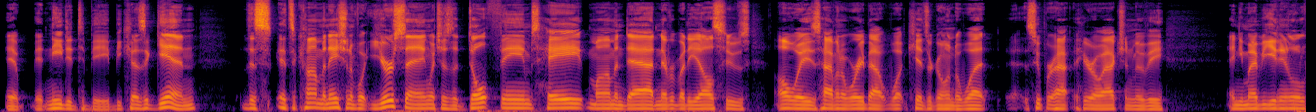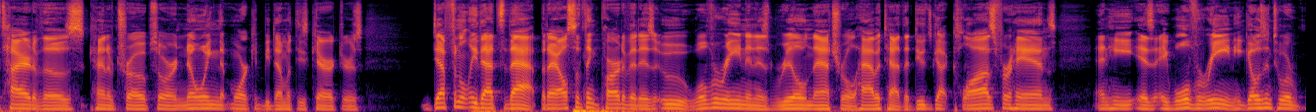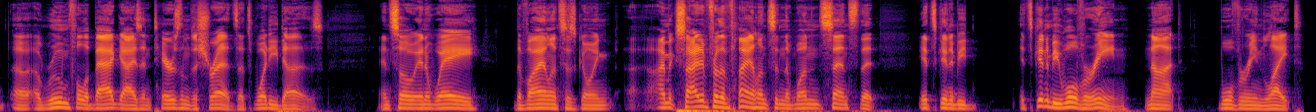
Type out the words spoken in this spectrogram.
It it needed to be because again, this it's a combination of what you're saying, which is adult themes, hey mom and dad and everybody else who's always having to worry about what kids are going to what superhero action movie and you might be getting a little tired of those kind of tropes or knowing that more could be done with these characters. Definitely that's that. But I also think part of it is, ooh, Wolverine in his real natural habitat. The dude's got claws for hands and he is a Wolverine. He goes into a, a, a room full of bad guys and tears them to shreds. That's what he does. And so, in a way, the violence is going. I'm excited for the violence in the one sense that it's going to be it's going to be Wolverine, not Wolverine light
